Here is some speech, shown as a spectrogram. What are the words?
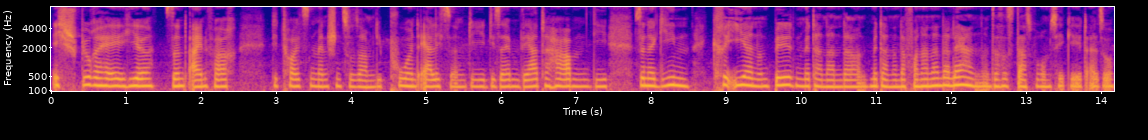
ich spüre, hey, hier sind einfach die tollsten Menschen zusammen, die pur und ehrlich sind, die dieselben Werte haben, die Synergien kreieren und bilden miteinander und miteinander voneinander lernen. Und das ist das, worum es hier geht. Also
